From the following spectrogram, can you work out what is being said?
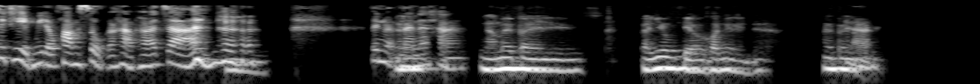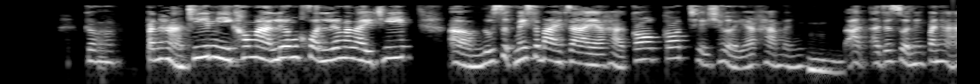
สิทีฟมีแต่ความสุขอะค่ะ พระอาจารย์ เป็นแบบนั้นนะคะเราไม่ไปไปยุ่งเกี่ยวคนอื่นนะไม่ไปก็ ปัญหาที่มีเข้ามาเรื่องคนเรื่องอะไรที่รู้สึกไม่สบายใจอะค่ะ ก็ก็เฉยๆอะค่ะ เหมือนอาจอาจจะส่วนหนึ่งปัญหา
